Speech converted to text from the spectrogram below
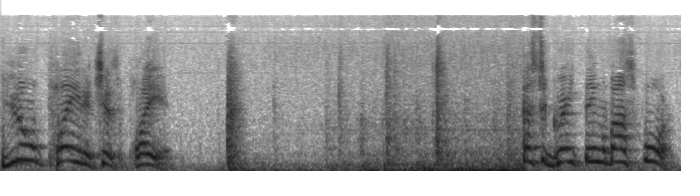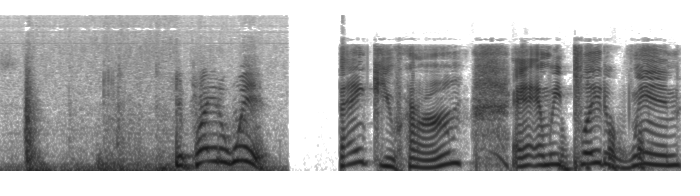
You don't play to just play it. That's the great thing about sports. You play to win. Thank you, Herm. And, and we played a win.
